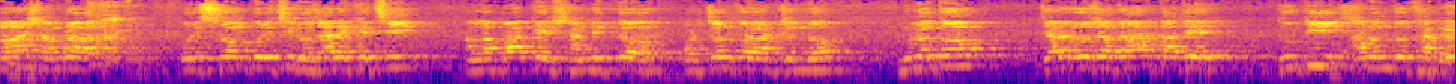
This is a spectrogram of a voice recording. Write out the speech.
মাস আমরা পরিশ্রম করেছি, রোজা রেখেছি, আল্লাহ পাকের সান্নিধ্য অর্জন করার জন্য। মূলত যারা রোজাদার, তাদের দুটি আনন্দ থাকে।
